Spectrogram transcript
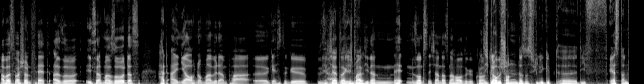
Aber es war schon fett. Also, ich sag mal so, das hat einen ja auch nochmal wieder ein paar äh, Gäste gesichert, Ja, sag ich mal, Fall. die dann hätten sonst nicht anders nach Hause Also gekonnt. ich glaube schon, dass es viele gibt, äh, die erst dann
